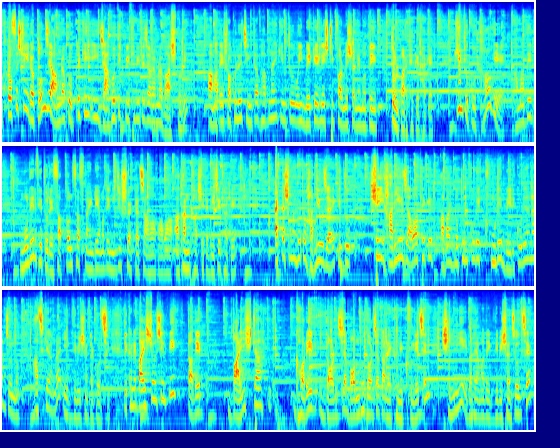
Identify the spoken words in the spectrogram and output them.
থট প্রসেসটা এরকম যে আমরা প্রত্যেকেই এই জাগতিক পৃথিবীতে যারা আমরা বাস করি, আমাদের সকলের চিন্তা ভাবনাই কিন্তু ওই মেটেরিয়ালিস্টিক ফরমেশনের মতোই তোলপাড় খেতে থাকে। কিন্তু কোথাও গিয়ে আমাদের মনের ভেতরে সাবকনসাস মাইন্ডে আমাদের নিজস্ব একটা চাওয়া পাওয়া, আকাঙ্ক্ষা সেটা বেঁচে থাকে। একটা সময় হয়তো হারিয়েও যায়, কিন্তু সেই হারিয়ে যাওয়া থেকে আবার নতুন করে খুঁড়ে বের করে আনার জন্য আজকে আমরা এক্সিবিশনটা করছি। এখানে বাইশ জন শিল্পী, তাদের বাইশটা ঘরের দরজা বন্ধ দরজা তারা এখানে খুলেছেন। সেই নিয়ে এবারে আমাদের এক্সিবিশন চলছে।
